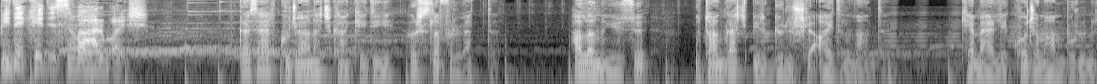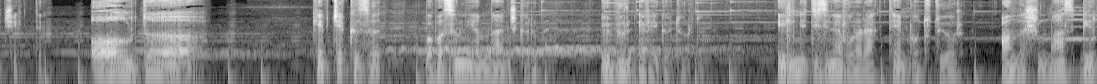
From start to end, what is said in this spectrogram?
bir de kedisi varmış. Gazel kucağına çıkan kediyi hırsla fırlattı. Halanın yüzü utangaç bir gülüşle aydınlandı. Kemerli kocaman burnunu çekti. Oldu. Kepçe kızı babasının yanından çıkarıp öbür eve götürdü. Elini dizine vurarak tempo tutuyor, anlaşılmaz bir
